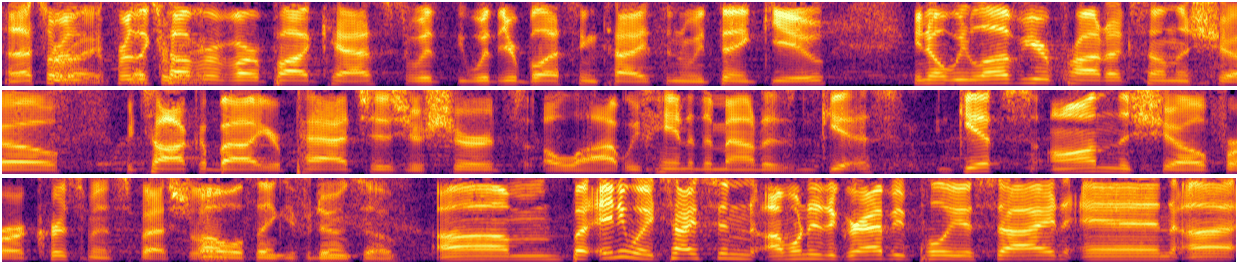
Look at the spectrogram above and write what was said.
That's for, right. for That's the cover right. of our podcast with with your blessing, Tyson. We thank you. You know, we love your products on the show. We talk about your patches, your shirts a lot. We've handed them out as gifts, gifts on the show for our Christmas special. Oh well, thank you for doing so. Um, but anyway, Tyson, I wanted to grab you, pull you aside, and uh,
